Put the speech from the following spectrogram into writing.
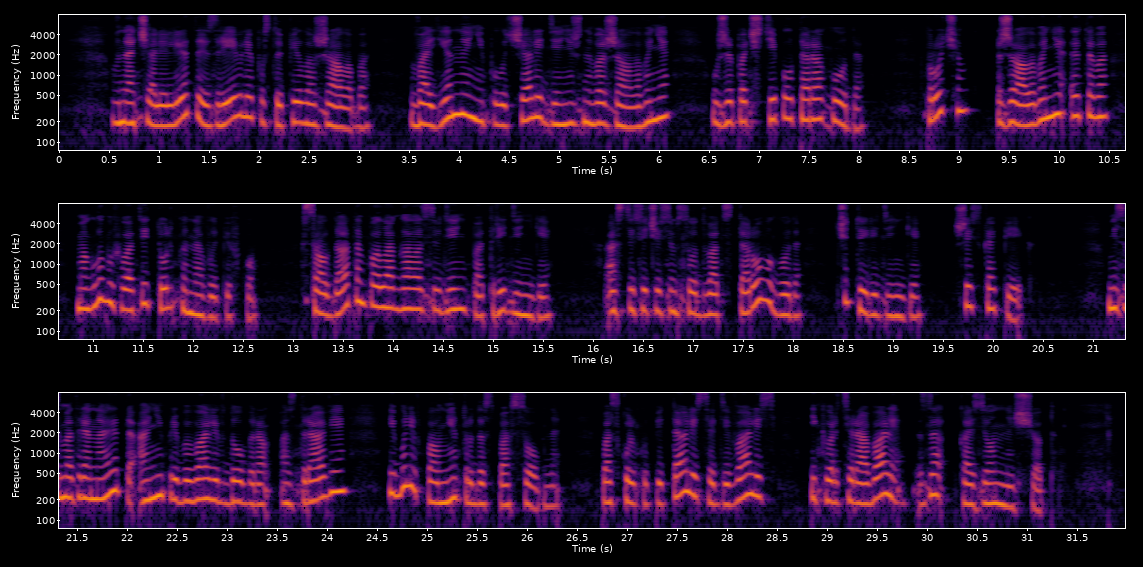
В начале лета из Ревеля поступила жалоба. Военные не получали денежного жалования уже почти полтора года. Впрочем, жалование этого могло бы хватить только на выпивку. Солдатам полагалось в день по три деньги, а с 1722 года — четыре деньги, шесть копеек. Несмотря на это, они пребывали в добром здравии и были вполне трудоспособны, поскольку питались, одевались и квартировали за казенный счет.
